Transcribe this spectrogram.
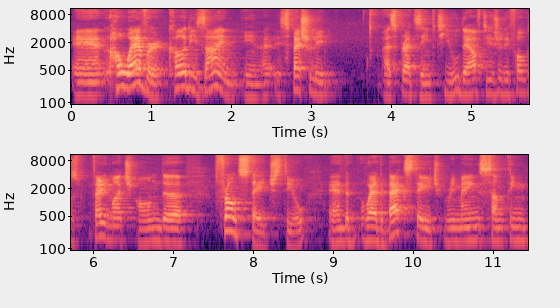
And however, co-design, uh, especially as practicing in TU Delft, usually focus very much on the front stage still, and the, where the backstage remains something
